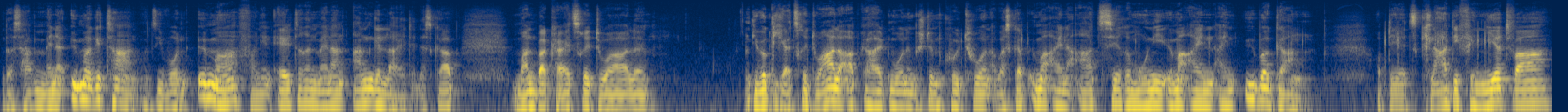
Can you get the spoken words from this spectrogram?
Das haben Männer immer getan und sie wurden immer von den älteren Männern angeleitet. Es gab Mannbarkeitsrituale, die wirklich als Rituale abgehalten wurden in bestimmten Kulturen, aber es gab immer eine Art Zeremonie, immer einen, einen Übergang. Ob der jetzt klar definiert war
